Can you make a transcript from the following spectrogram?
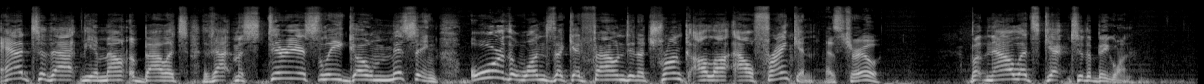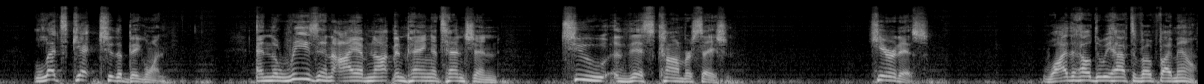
Add to that the amount of ballots that mysteriously go missing or the ones that get found in a trunk a la Al Franken. That's true. But now let's get to the big one. Let's get to the big one. And the reason I have not been paying attention to this conversation. Here it is. Why the hell do we have to vote by mail?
